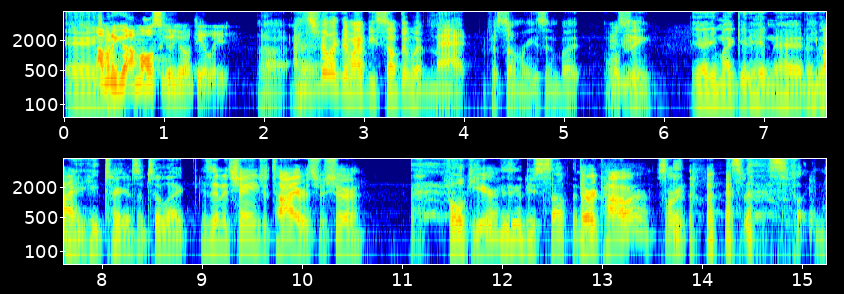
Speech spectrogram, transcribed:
And I'm gonna go. I'm also gonna go with the elite. uh, I just feel like there might be something with Matt for some reason, but we'll Mhm. see. Yeah, he might get hit in the head, and He then might. He, he turns into like He's gonna change the tires for sure. Full gear, he's gonna do something. third power. For- It's- it's fucking.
